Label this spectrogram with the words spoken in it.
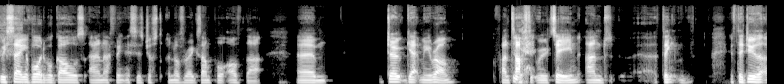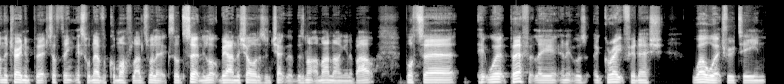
we say avoidable goals, and I think this is just another example of that. Um, don't get me wrong, fantastic yeah. routine, and I think if they do that on the training pitch, I think this will never come off, lads, will it? Because they'll certainly look behind the shoulders and check that there's not a man hanging about. But uh, it worked perfectly, and it was a great finish, well worked routine.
